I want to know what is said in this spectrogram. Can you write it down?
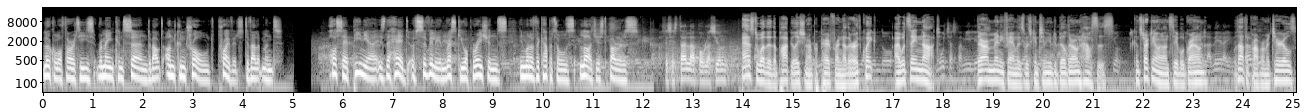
local authorities remain concerned about uncontrolled private development. Jose Pina is the head of civilian rescue operations in one of the capital's largest boroughs. As to whether the population are prepared for another earthquake, I would say not. There are many families which continue to build their own houses, constructing on unstable ground, without the proper materials,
